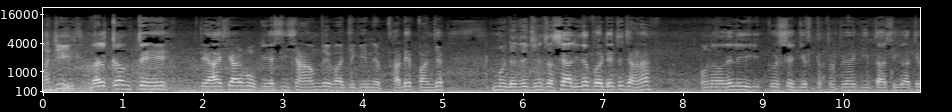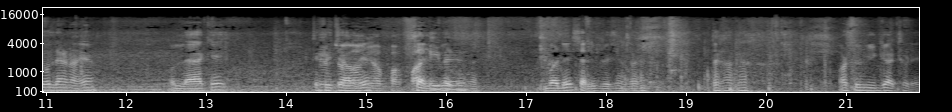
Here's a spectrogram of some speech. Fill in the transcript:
ਹਾਂਜੀ ਵੈਲਕਮ ਤੇ ਤਿਆਰ ਸ਼ਿਆਰ ਹੋ ਕੇ ਅਸੀਂ ਸ਼ਾਮ ਦੇ ਵੱਜ ਗਏ ਨੇ 5:30 ਮੁੰਡੇ ਦੇ ਜਿਵੇਂ ਦੱਸਿਆ ਅਲੀ ਦੇ ਬਰਥਡੇ ਤੇ ਜਾਣਾ। ਹੁਣ ਉਹਦੇ ਲਈ ਕੁਝ ਗਿਫਟ ਪ੍ਰਿਪੇਅਰ ਕੀਤਾ ਸੀਗਾ ਤੇ ਉਹ ਲੈਣ ਆਏ ਆ। ਉਹ ਲੈ ਕੇ ਤੇ ਫਿਰ ਫਿਰ ਚੱਲਦੇ ਚੱਲਾਂਗੇ ਆ ਤੇ। ਬਰਥਡੇ ਸੈਲੀਬ੍ਰੇਸ਼ਨ ਕਰਨ। ਦਿਖਾਣਾ। ਔਰ ਸ਼ੁਡ ਵੀ ਗੈਟ ਟੁਡੇ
